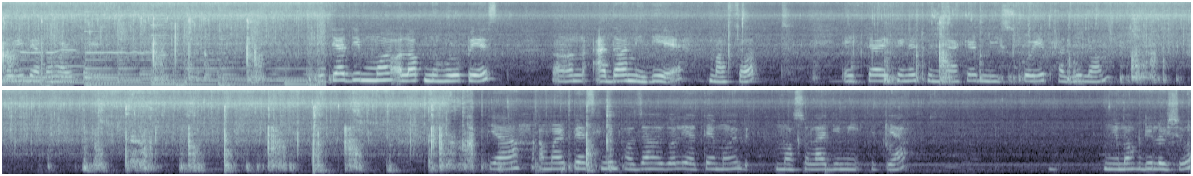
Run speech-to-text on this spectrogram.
গুড়ি ব্যৱহাৰ কৰিম। এতিয়া দিম মই অলপ নহৰু পেষ্ট কাৰণ আদা নিদিয়ে মাছত। এতিয়া এইখিনি ধুনীয়াকৈ মিক্স কৰি ভাজি ল'ম। এতিয়া আমাৰ পেষ্টখিনি ভজা হৈ গ'ল ইয়াতে মই মছলা দিম এতিয়া নিমখ দি লৈছোঁ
